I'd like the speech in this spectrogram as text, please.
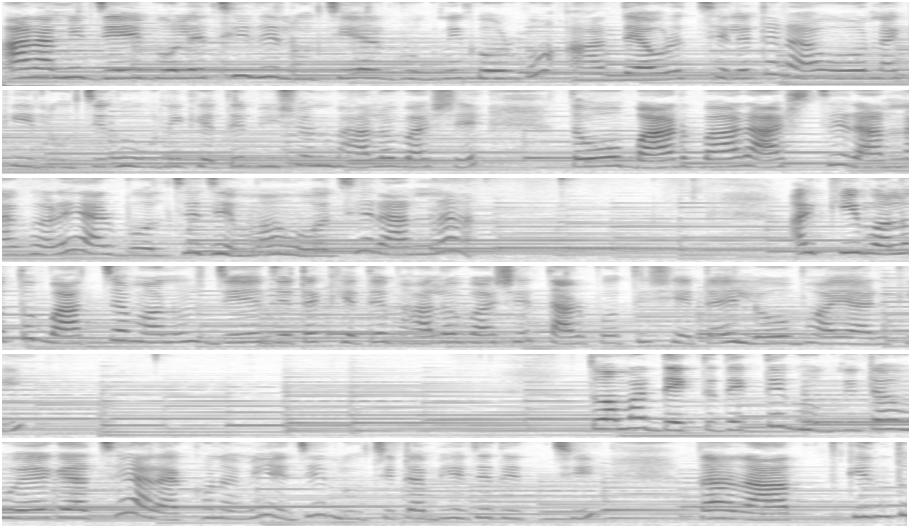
আর আমি যেই বলেছি যে লুচি আর ঘুগনি করব, আর দেওরের ছেলেটারা, ও নাকি লুচি, ঘুগনি খেতে ভীষণ ভালোবাসে। তো ও বারবার আসছে রান্নাঘরে আর বলছে যে, মা, হয়েছে রান্না? আর কি বলতো, বাচ্চা মানুষ যে যেটা খেতে ভালোবাসে, তার প্রতি সেটাই লোভ হয় আর কি। আমার দেখতে দেখতে ঘুগনিটা হয়ে গেছে আর এখন আমি এই যে লুচিটা ভেজে দিচ্ছি। তা রাত কিন্তু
